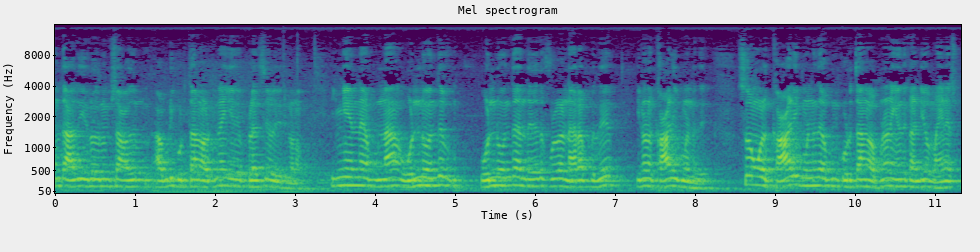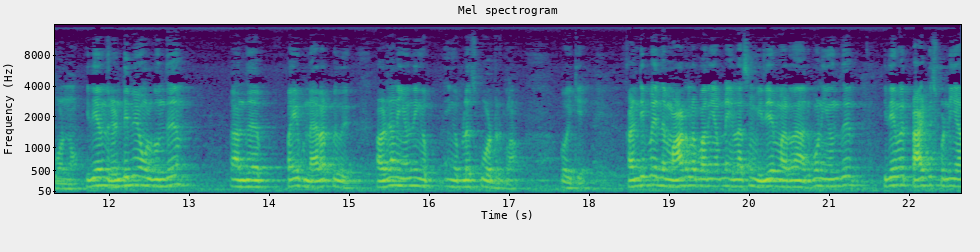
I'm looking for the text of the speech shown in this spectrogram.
வந்து அது இருபது நிமிஷம் ஆகுது அப்படி கொடுத்தாங்க அப்படின்னா இங்கே ப்ளஸ் எழுதிருக்கணும் இங்கே என்ன அப்படின்னா ஒன்று வந்து ஒன்று வந்து அந்த இது ஃபுல்லாக நிரப்புது இன்னொன்று காலி பண்ணுது. ஸோ உங்களுக்கு காலி பண்ணுது அப்படின்னு கொடுத்தாங்க அப்படின்னா நீங்கள் வந்து கண்டிப்பாக மைனஸ் போடணும். இதே வந்து ரெண்டுமே உங்களுக்கு வந்து அந்த பைப் நிரப்புது. அப்படின்னா நீங்கள் வந்து இங்கே இங்கே ப்ளஸ் போட்டிருக்கலாம். ஓகே கண்டிப்பாக இந்த மாடலில் பார்த்தீங்க அப்படின்னா எல்லா சமயம் இதே மாதிரி தான் இருக்கும். நீங்கள் வந்து இதே மாதிரி ப்ராக்டிஸ் பண்ணீங்க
